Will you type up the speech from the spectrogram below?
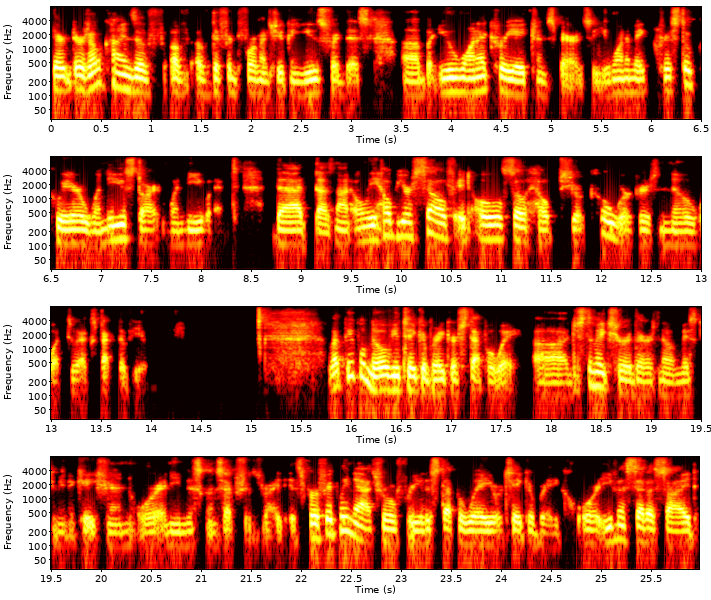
There, there's all kinds of, of, of different formats you can use for this, uh, but you want to create transparency. You want to make crystal clear when do you start, when do you end. That does not only help yourself, it also helps your coworkers know what to expect of you let people know if you take a break or step away, uh, just to make sure there's no miscommunication or any misconceptions, right? It's perfectly natural for you to step away or take a break or even set aside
